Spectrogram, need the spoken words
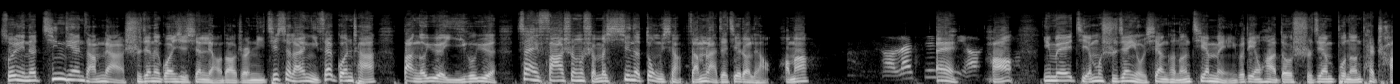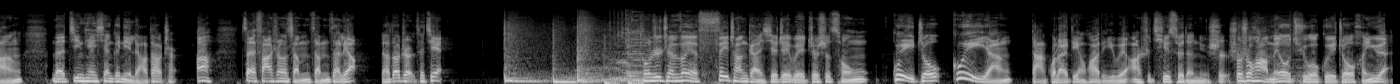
所以呢，今天咱们俩时间的关系先聊到这儿。你接下来你再观察半个月、一个月，再发生什么新的动向，咱们俩再接着聊，好吗？好了，谢谢哎你啊。，好，因为节目时间有限，可能接每一个电话都时间不能太长。那今天先跟你聊到这儿啊，再发生什么咱们再聊，聊到这儿再见。同时，陈峰也非常感谢这位，这是从贵州贵阳打过来电话的一位二十七岁的女士。说实话，没有去过贵州，很远，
